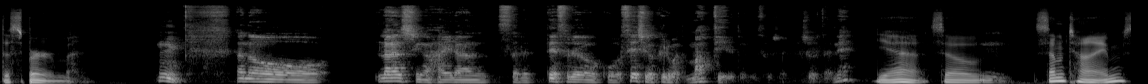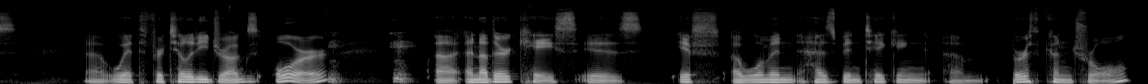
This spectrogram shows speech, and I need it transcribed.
the sperm. うん。あの、卵子が排卵されて、それをこう、精子が来るまで待っているというそういう状態ね。 Yeah, so うん。 sometimes uh, with fertility drugs, or uh, another case is if a woman has been taking um, birth control,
